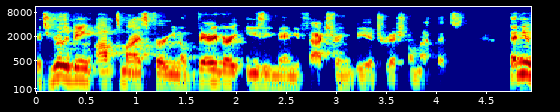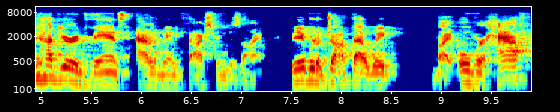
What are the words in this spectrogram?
It's really being optimized for, you know, very, very easy manufacturing via traditional methods. Then you have your advanced additive manufacturing design. Be able to drop that weight by over half.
